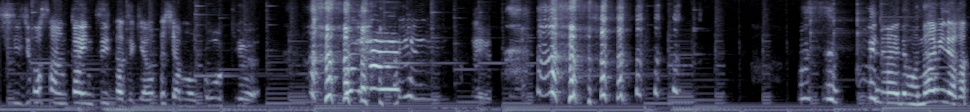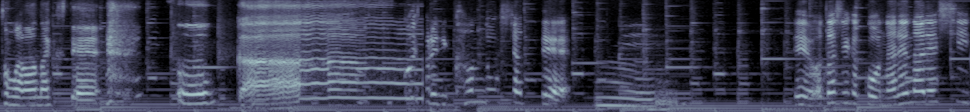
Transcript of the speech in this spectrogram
地上3階に着いた時は私はもう号泣。も うすっごい泣いてもう涙が止まらなくて、そうすかごいそれに感動しちゃって、うん。で、私がこう、慣れ慣れしい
